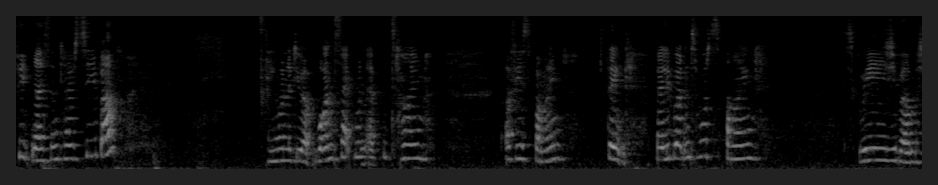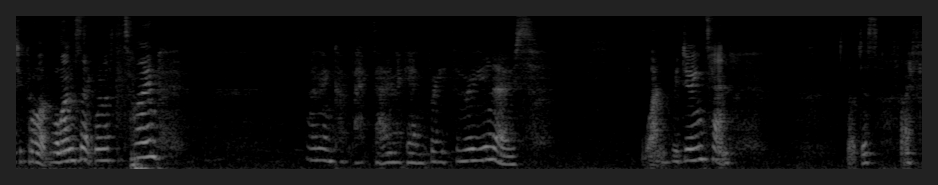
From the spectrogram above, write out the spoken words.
Feet nice and close to your bum. You want to do up one segment at the time of your spine. Think belly button towards spine. Squeeze your bum as you come up one segment at a time. And then come down again. Breathe through your nose. One. We're doing ten. Not just five.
